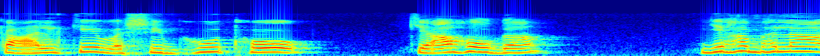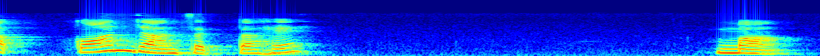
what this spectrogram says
काल के वशीभूत हो, क्या होगा? यह भला कौन जान सकता है? माँ,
